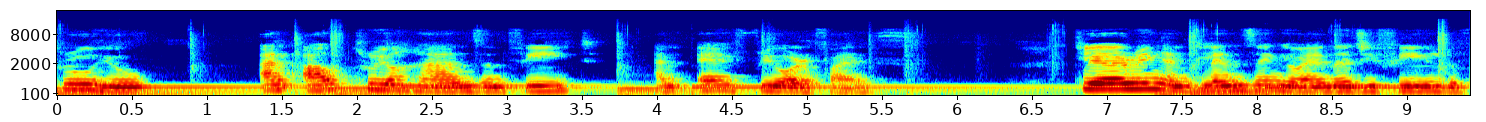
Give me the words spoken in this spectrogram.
through you, and out through your hands and feet and every orifice, clearing and cleansing your energy field of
